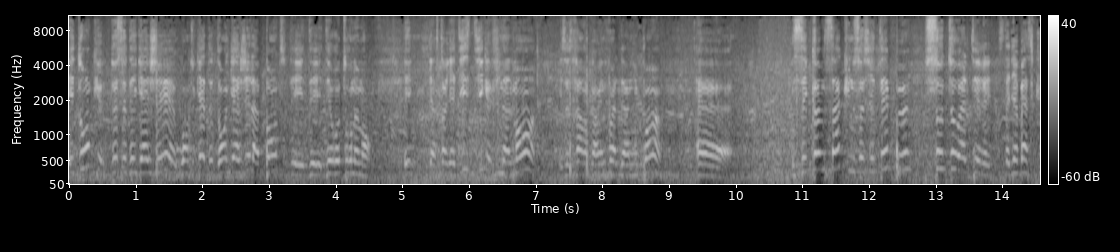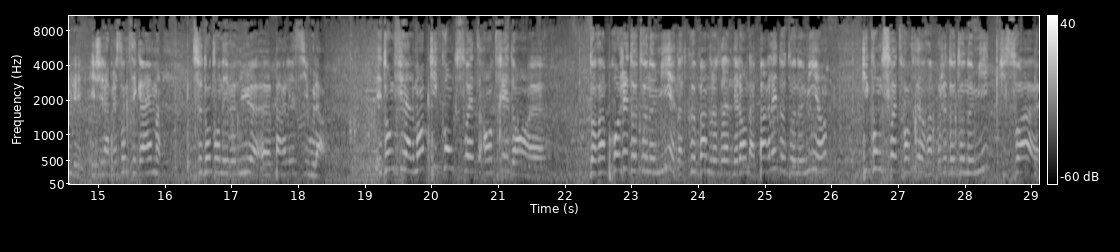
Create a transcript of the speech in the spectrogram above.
et donc de se dégager, ou en tout cas d'engager la pente des, retournements. Et Castoriadis dit que finalement, et ce sera encore une fois le dernier point, euh, c'est comme ça qu'une société peut s'auto-altérer, c'est-à-dire basculer. Et j'ai l'impression que c'est quand même ce dont on est venu euh, parler ci ou là. Et donc finalement, quiconque souhaite entrer dans, un projet d'autonomie, notre copain de Notre-Dame-des-Landes a parlé d'autonomie, hein, quiconque souhaite rentrer dans un projet d'autonomie, qui soit euh,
